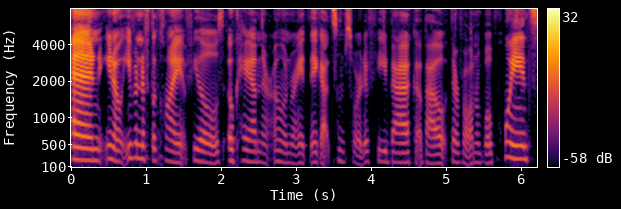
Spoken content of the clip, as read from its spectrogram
And, you know, even if the client feels okay on their own, right, they got some sort of feedback about their vulnerable points,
